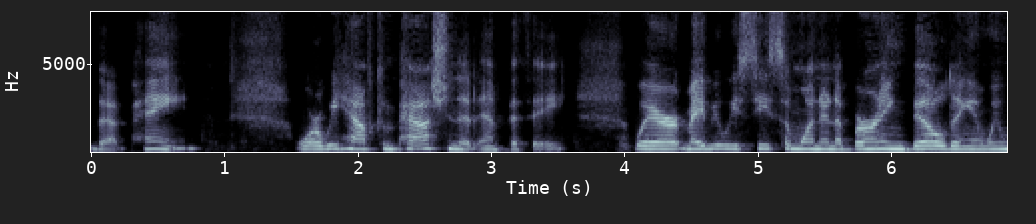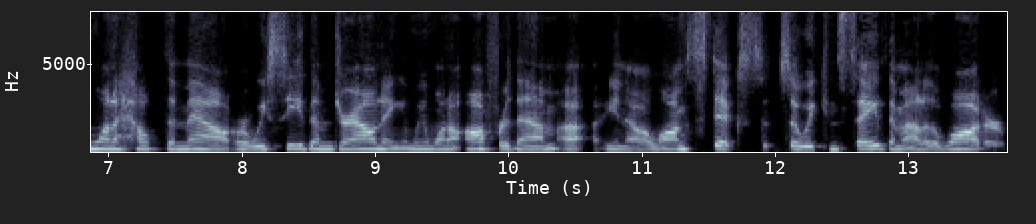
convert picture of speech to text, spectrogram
that pain. Or we have compassionate empathy, where maybe we see someone in a burning building and we want to help them out, or we see them drowning and we want to offer them, a, you know, a long stick so we can save them out of the water.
